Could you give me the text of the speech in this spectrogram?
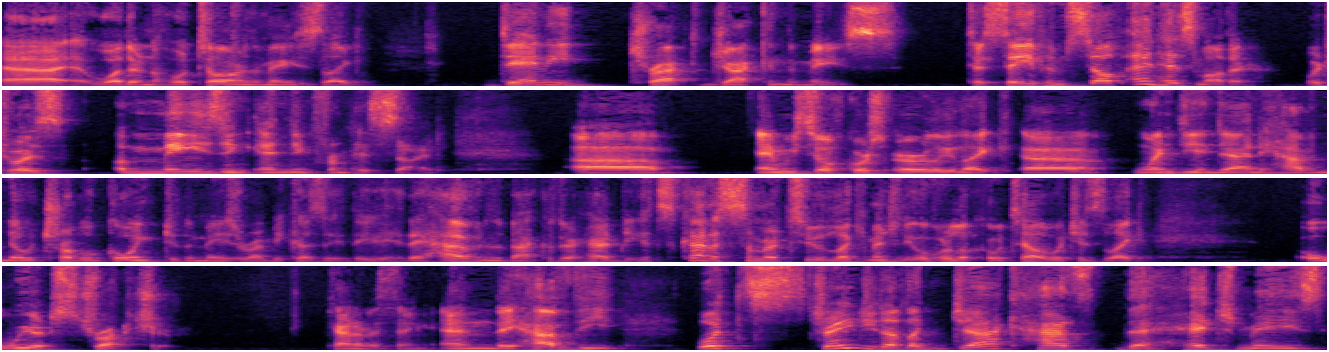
Uh, whether in the hotel or in the maze, like Danny tracked Jack in the maze to save himself and his mother, which was amazing ending from his side. Uh, and we saw, of course, early like uh, Wendy and Danny have no trouble going to the maze run because they, they, they have in the back of their head. It's kind of similar to, like you mentioned, the Overlook Hotel, which is like a weird structure kind of a thing. And they have the, what's strange enough, like Jack has the hedge maze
